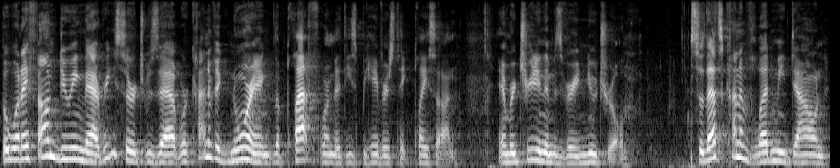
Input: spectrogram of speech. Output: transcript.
But what I found doing that research was that we're kind of ignoring the platform that these behaviors take place on, and we're treating them as very neutral. So that's kind of led me down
